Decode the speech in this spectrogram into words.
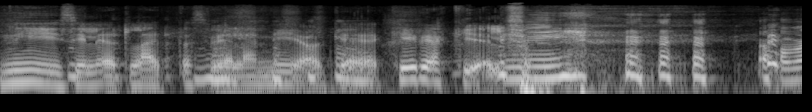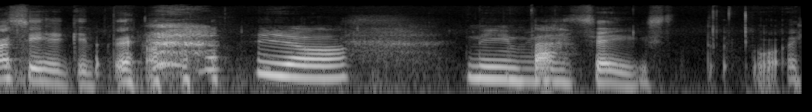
Niin, sille, että laittaisi vielä niin oikein kirjakielisen. Niin, mä siihenkin teen. Joo, niinpä. Niin, se ei voi.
